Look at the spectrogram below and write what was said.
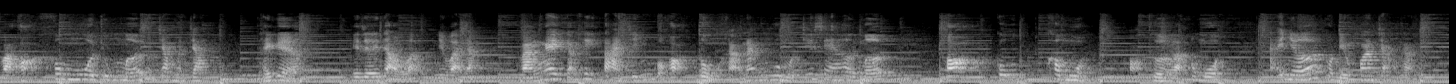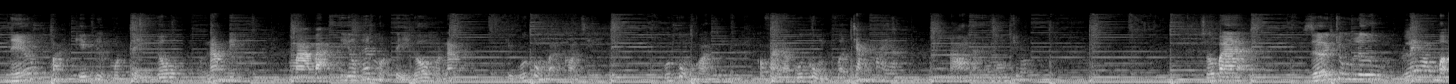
và họ không mua chúng mới 100% thấy ghê không? Cái giới giàu á như vậy đó và ngay cả khi tài chính của họ đủ khả năng mua một chiếc xe hơi mới họ cũng không mua họ thường là không mua. Hãy nhớ một điều quan trọng là nếu bạn kiếm được một tỷ đô một năm đi mà bạn tiêu hết một tỷ đô một năm thì cuối cùng bạn còn gì? Cuối cùng còn có phải là cuối cùng vẫn trắng tay không? Đó là cái mấu chốt. Số 3 giới trung lưu leo bậc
